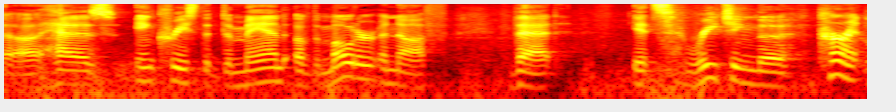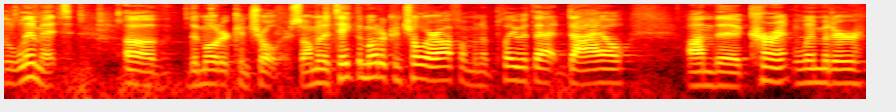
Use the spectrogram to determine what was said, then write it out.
uh, has increased the demand of the motor enough that it's reaching the current limit of the motor controller. So I'm going to take the motor controller off. I'm going to play with that dial on the current limiter,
